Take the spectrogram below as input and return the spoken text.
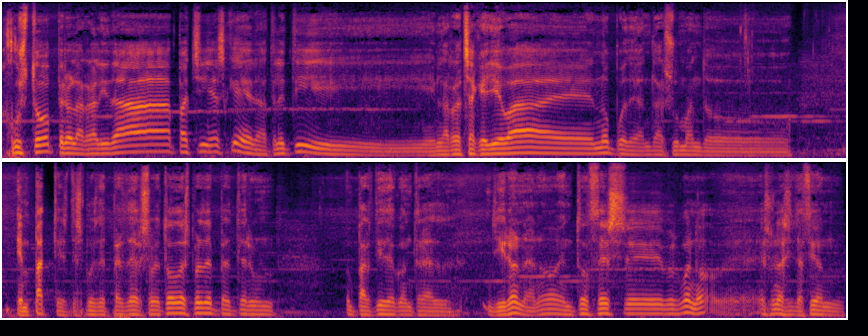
justo, pero la realidad, Pachi, es que el Atleti, en la racha que lleva, eh, no puede andar sumando empates después de perder, sobre todo después de perder un, un partido contra el Girona, ¿no? Entonces, eh, pues bueno, eh, es una situación,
